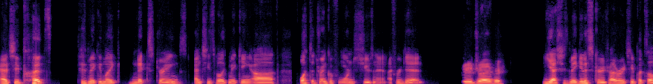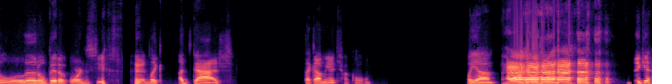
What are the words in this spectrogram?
and she puts she's making like mixed drinks, and she's like making uh what's a drink with orange juice in it? I forget. Screwdriver. Yeah, she's making a screwdriver, and she puts a little bit of orange juice and like a dash. That got me a chuckle. But yeah, they get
